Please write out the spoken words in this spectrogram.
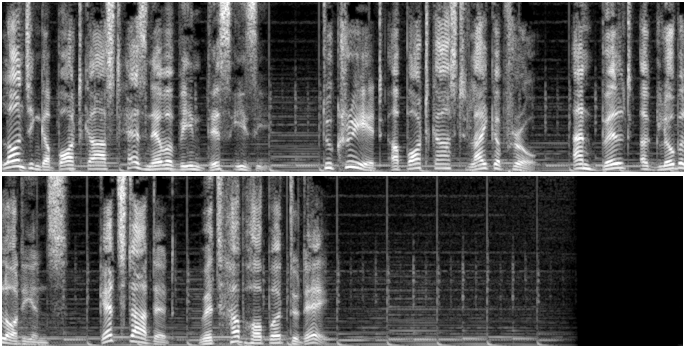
Launching a podcast has never been this easy. To create a podcast like a pro and build a global audience, get started with Hubhopper today.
